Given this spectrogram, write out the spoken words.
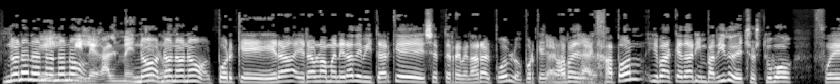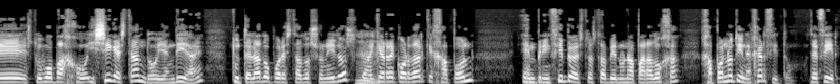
No, no, no, no, eh, no, no. Ni legalmente. No, no, no, no, porque era, era una manera de evitar que se te rebelara el pueblo. Porque Claro. Japón iba a quedar invadido, de hecho estuvo, fue, estuvo bajo, y sigue estando hoy en día, ¿eh? tutelado por Estados Unidos. Mm. Hay que recordar que Japón, en principio, esto es también una paradoja, Japón no tiene ejército. Es decir,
